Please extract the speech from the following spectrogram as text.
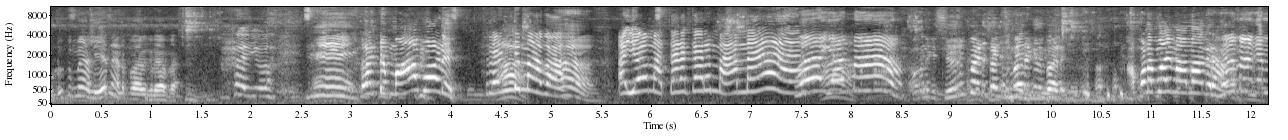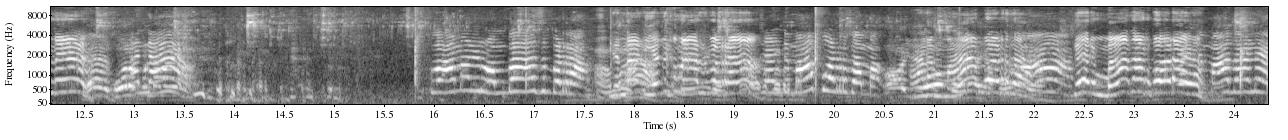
உடுக்குமே இல்லையே நினைப்பா இருக்கிறப்ப ஐயோ. ரெண்டு மாமோடு ரெண்டு மாவா. ஐயோ மத்தனக்கார மாமா. அவனுக்கு செருப்பு எடுத்து அடிச்ச மாதிரி இருக்குது பாரு. அவனை போய் மாமாங்கிறான் அண்ணா. கோமாளி ரொம்ப ஆசைப்படுறான். என்ன நீ எதுக்கு போடுறான் ரெண்டு மா போடுறதாம்மா. மா போடுறா. சரி மாதான் போட மாதானே.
